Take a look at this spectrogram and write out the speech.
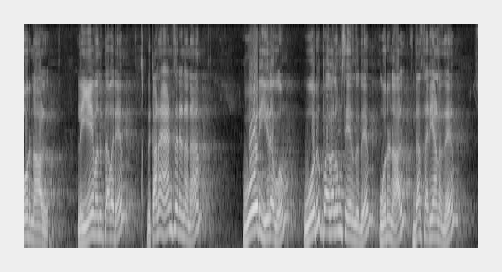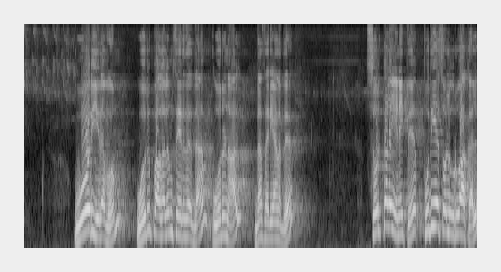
ஓர் நாள். இல்லை ஏ வந்து தவறு. இதுக்கான ஆன்சர் என்னென்னா ஓர் இரவும் ஒரு பகலும் சேர்ந்தது ஒரு நாள். இதுதான் சரியானது. ஓர் இரவும் ஒரு பகலும் சேர்ந்தது தான் ஒரு நாள். தான் சரியானது. சொற்களை இணைத்து புதிய சொல் உருவாக்கல்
